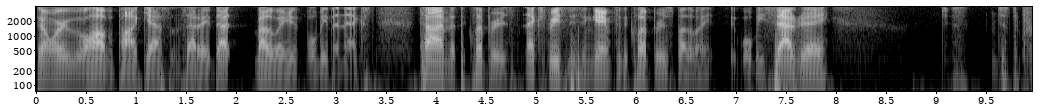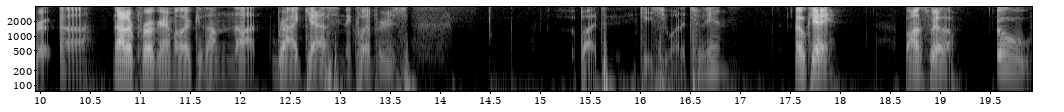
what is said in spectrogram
Don't worry, we will have a podcast on Saturday. That, by the way, will be the next time that the Clippers next preseason game for the Clippers. By the way, it will be Saturday. Just, just a pro, uh, not a program alert because I'm not broadcasting the Clippers. But in case you want to tune in, okay, Bonsuelo. Ooh,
